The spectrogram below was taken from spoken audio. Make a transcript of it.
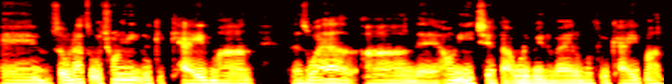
Um, so that's what we're trying to eat, like a caveman as well. And uh, only eat shit that would have been available to a caveman.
